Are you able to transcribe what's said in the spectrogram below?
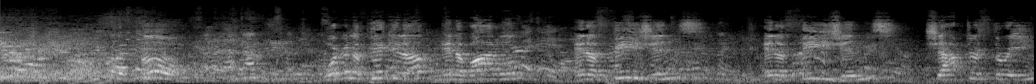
You the people. Oh. We're going to pick it up in the Bible in Ephesians, in Ephesians chapter 3,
